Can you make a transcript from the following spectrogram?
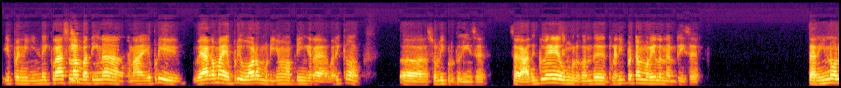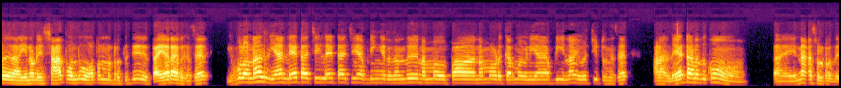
இப்ப நீங்க இந்த கிளாஸ் எல்லாம் பாத்தீங்கன்னா நான் எப்படி வேகமா எப்படி ஓட முடியும் அப்படிங்கிற வரைக்கும் சொல்லி கொடுத்துருக்கீங்க சார் சார் அதுக்குவே உங்களுக்கு வந்து தனிப்பட்ட முறையில நன்றி சார் சார் இன்னொன்னு நான் என்னுடைய ஷாப் வந்து ஓபன் பண்றதுக்கு தயாரா இருக்கேன் சார் இவ்வளவு நாள் ஏன் லேட் ஆச்சு லேட் ஆச்சு அப்படிங்கறது வந்து நம்ம பா நம்மளோட கர்ம வினையா அப்படிலாம் யோசிச்சுட்டு இருந்தேன் சார் ஆனா லேட் ஆனதுக்கும் என்ன சொல்றது?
